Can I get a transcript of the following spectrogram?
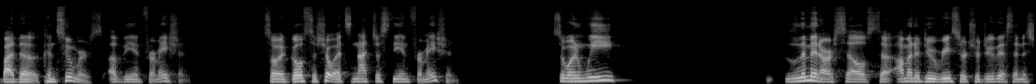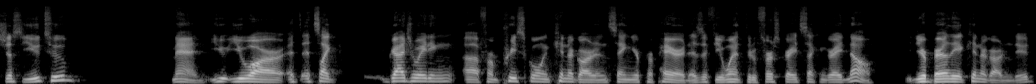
by the consumers of the information. So it goes to show it's not just the information. So when we limit ourselves to I'm going to do research or do this and it's just YouTube, man, you you are it, it's like graduating uh, from preschool and kindergarten and saying you're prepared as if you went through first grade, second grade. No, you're barely at kindergarten, dude.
